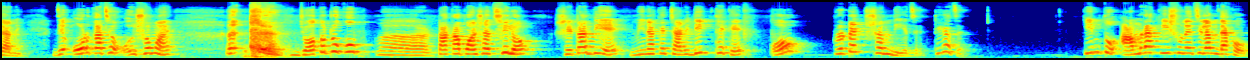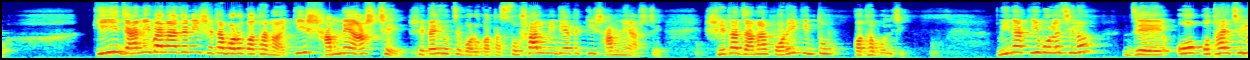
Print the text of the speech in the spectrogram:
জানে। যে ওর কাছে ওই সময় যতটুকু টাকা পয়সা ছিল, সেটা দিয়ে মিনাকে চারিদিক থেকে ও প্রোটেকশন দিয়েছে, ঠিক আছে? কিন্তু আমরা কি শুনেছিলাম, দেখো, কি জানি বা না জানি সেটা বড় কথা নয়, কি সামনে আসছে সেটাই হচ্ছে বড় কথা। সোশ্যাল মিডিয়াতে কি সামনে আসছে সেটা জানার পরেই কিন্তু কথা বলছি। মিনা কি বলেছিল? যে ও কোথায় ছিল?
